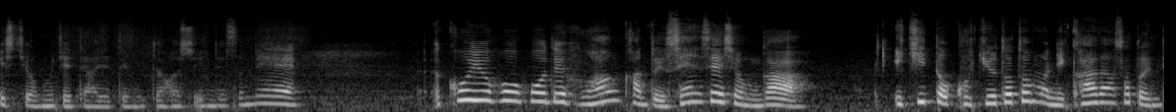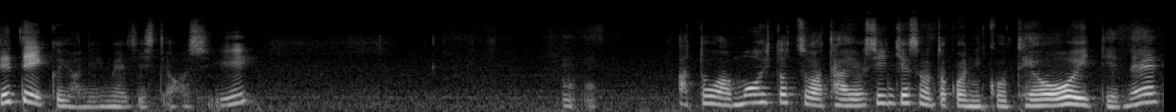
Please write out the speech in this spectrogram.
意識を向けてあげてみてほしいんですね。こういう方法で不安感というセンセーションが息と呼吸とともに体の外に出ていくようにイメージしてほしい。あとはもう一つは太陽神経層のところにこう手を置いてね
